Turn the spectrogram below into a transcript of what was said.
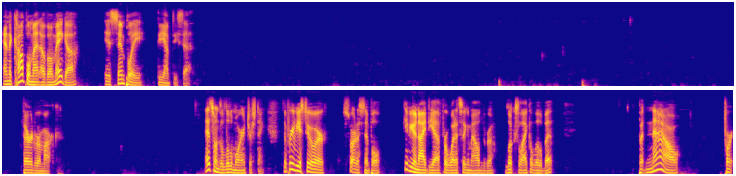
And the complement of omega is simply the empty set. Third remark. This one's a little more interesting. The previous two are sort of simple, give you an idea for what a sigma algebra looks like a little bit. But now, for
